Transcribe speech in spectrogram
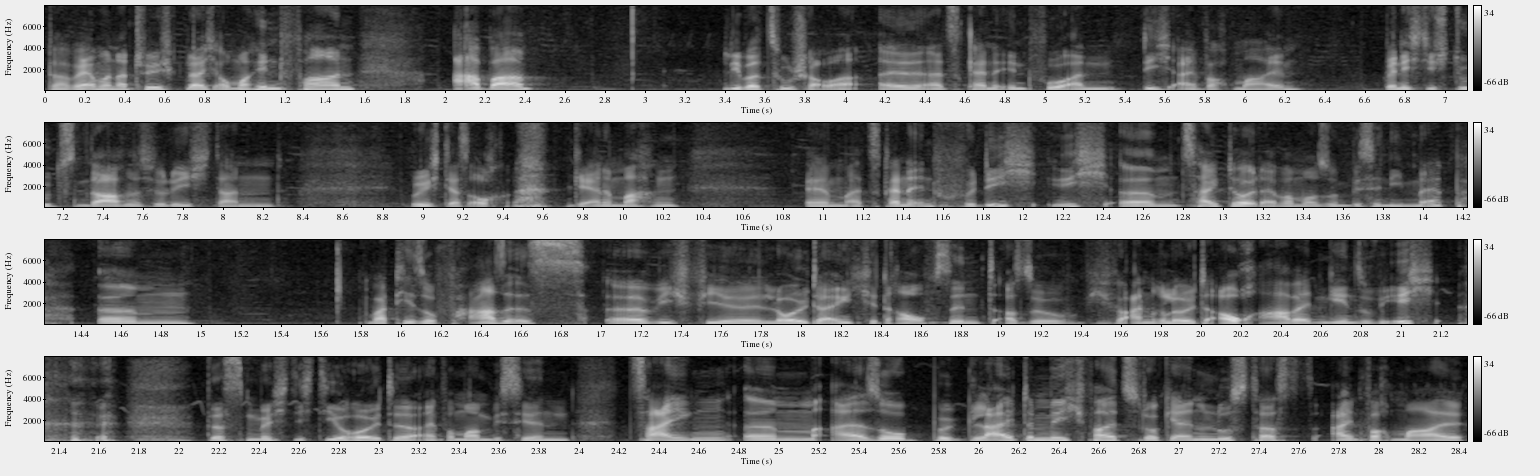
Da werden wir natürlich gleich auch mal hinfahren. Aber, lieber Zuschauer, äh, als kleine Info an dich einfach mal. Wenn ich dich duzen darf natürlich, dann würde ich das auch gerne machen. Ähm, als kleine Info für dich, ich ähm, zeige dir heute einfach mal so ein bisschen die Map, ähm, was hier so Phase ist, äh, wie viele Leute eigentlich hier drauf sind, also wie viele andere Leute auch arbeiten gehen, so wie ich. das möchte ich dir heute einfach mal ein bisschen zeigen. Ähm, also begleite mich, falls du doch gerne Lust hast, einfach mal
